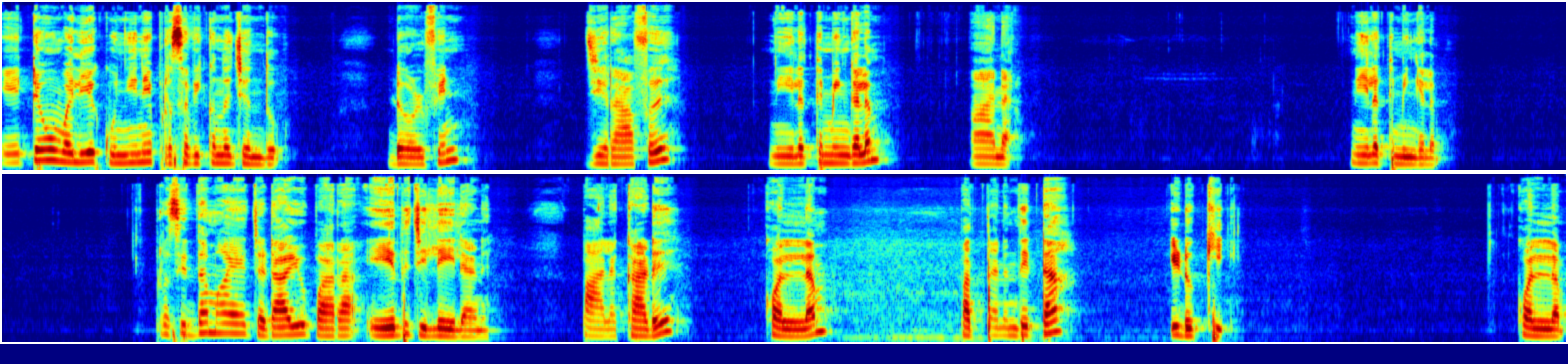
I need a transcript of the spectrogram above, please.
ഏറ്റവും വലിയ കുഞ്ഞിനെ പ്രസവിക്കുന്ന ജന്തു ഡോൾഫിൻ ജിറാഫ് നീലത്തിമിംഗലം ആന. നീലത്തിമിംഗലം. പ്രസിദ്ധമായ ജടായുപാറ ഏത് ജില്ലയിലാണ്? പാലക്കാട് കൊല്ലം പത്തനംതിട്ട ഇടുക്കി. കൊല്ലം.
